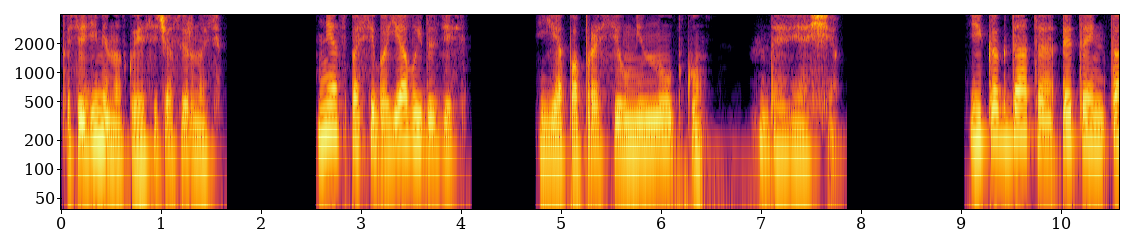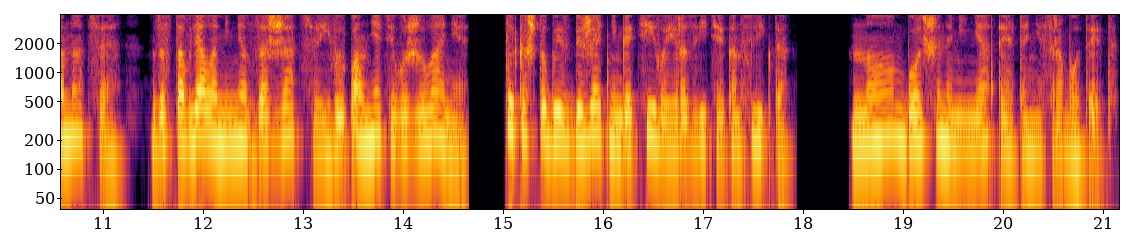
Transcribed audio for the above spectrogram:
«Посиди минутку, я сейчас вернусь». «Нет, спасибо, я выйду здесь». «Я попросил минутку». Давяще. И когда-то эта интонация заставляла меня зажаться и выполнять его желания, только чтобы избежать негатива и развития конфликта. Но больше на меня это не сработает.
